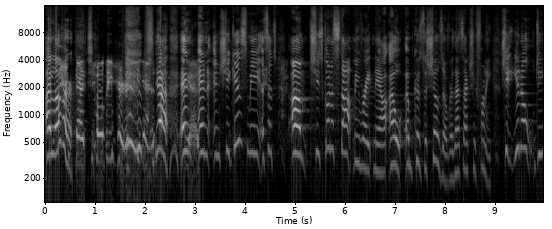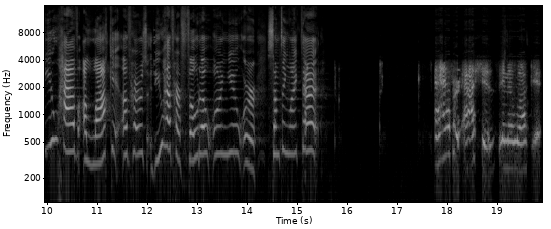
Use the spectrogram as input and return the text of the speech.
I love her. That's totally her. Yes. Yeah, and Yes. and and she gives me a sense. Um, she's gonna stop me right now. Oh, because the show's over. That's actually funny. She, you know, do you have a locket of hers? Do you have her photo on you or something like that? I have her ashes in a locket.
